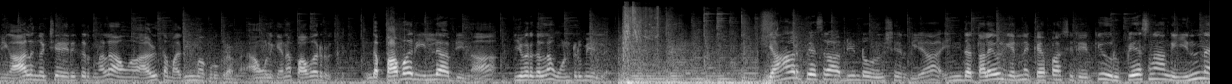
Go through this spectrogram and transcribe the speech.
நீங்கள் ஆளுங்கட்சியாக இருக்கிறதுனால அவங்க அழுத்தம் அதிகமாக கொடுக்குறாங்க. அவங்களுக்கு என்ன பவர் இருக்குது இந்த பவர் இல்லை அப்படின்னா இவர்கள்லாம் ஒன்றுமே இல்லை. யார் பேசுகிறா அப்படின்ற ஒரு விஷயம் இருக்கு இல்லையா? இந்த தலைவருக்கு என்ன கெப்பாசிட்டி இருக்குது இவர் பேசினா அங்கே என்ன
